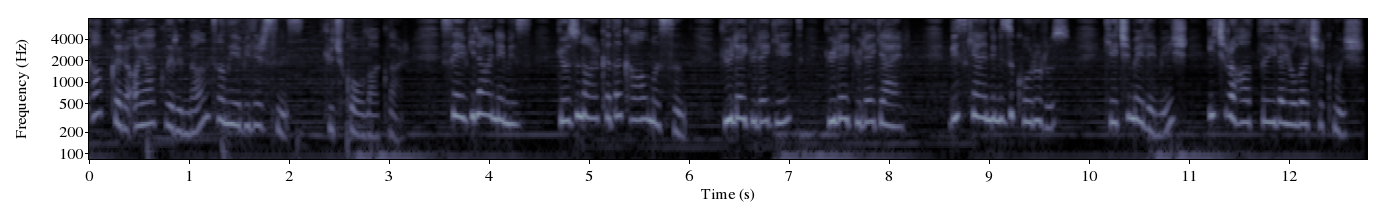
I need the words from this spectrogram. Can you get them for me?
kapkara ayaklarından tanıyabilirsiniz küçük oğlaklar. Sevgili annemiz, gözün arkada kalmasın. Güle güle git, güle güle gel. Biz kendimizi koruruz. Keçi melemiş, iç rahatlığıyla yola çıkmış.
